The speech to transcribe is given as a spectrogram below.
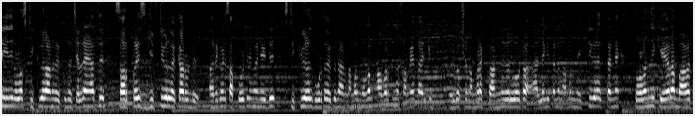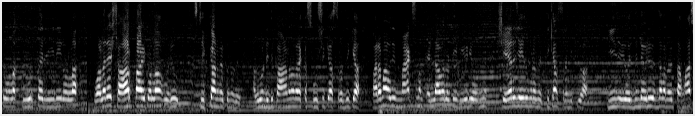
രീതിയിലുള്ള സ്റ്റിക്കുകളാണ് വെക്കുന്നത്. ചിലർ അതിനകത്ത് സർപ്രൈസ് ഗിഫ്റ്റുകൾ വെക്കാറുണ്ട്. അതിനൊക്കെ വേണ്ടി സപ്പോർട്ടിന് വേണ്ടിയിട്ട് സ്റ്റിക്കുകൾ കൂർത്ത വെക്കുന്നതാണ്. നമ്മൾ മുഖം അവർത്തുന്ന സമയത്തായിരിക്കും ഒരുപക്ഷെ നമ്മുടെ കണ്ണുകളിലോട്ടോ അല്ലെങ്കിൽ തന്നെ നമ്മുടെ നെറ്റുകളെ തന്നെ തുളഞ്ഞ് കയറാൻ ഭാഗത്തുള്ള കൂർത്ത രീതിയിലുള്ള വളരെ ഷാർപ്പായിട്ടുള്ള ഒരു സ്റ്റിക്കാണ് വെക്കുന്നത്. അതുകൊണ്ട് ഇത് കാണുന്നവരൊക്കെ സൂക്ഷിക്കുക ശ്രദ്ധിക്കുക. പരമാവധി മാക്സിമം എല്ലാവരോട്ടും ഈ വീഡിയോ ഒന്ന് ഷെയർ ചെയ്തും കൂടെ ഒന്ന് എത്തിക്കാൻ ശ്രമിക്കുക. ഈ ഇതിന്റെ ഒരു എന്താ പറയുക ഒരു തമാശ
